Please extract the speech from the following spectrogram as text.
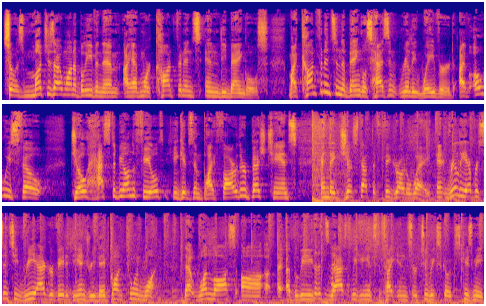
So, as much as I want to believe in them, I have more confidence in the Bengals. My confidence in the Bengals hasn't really wavered. I've always felt Joe has to be on the field. He gives them by far their best chance, and they just have to figure out a way. And really, ever since he re aggravated the injury, they've gone two and one. That one loss, uh, I, I believe, last week against the Titans, or two weeks ago, excuse me,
